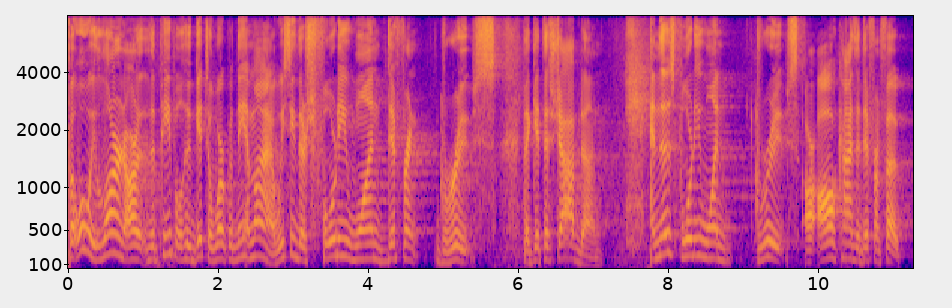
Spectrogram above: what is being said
But what we learn are the people who get to work with Nehemiah. We see there's 41 different groups that get this job done. And those 41 groups are all kinds of different folk.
